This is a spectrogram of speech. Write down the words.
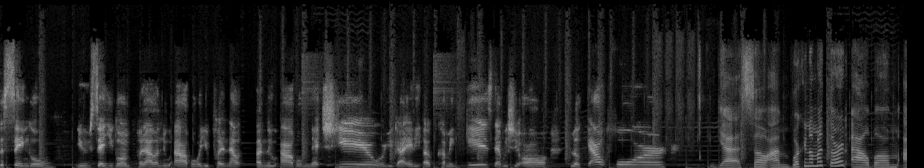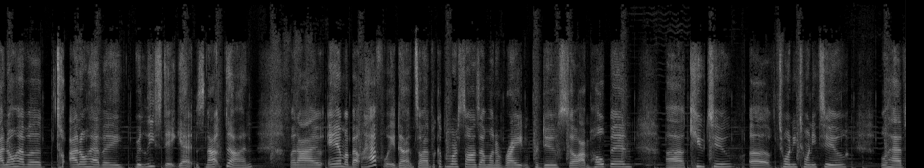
the single, you said you're going to put out a new album, or you putting out a new album next year or you got any upcoming gigs that we should all look out for Yes, so I'm working on my third album. I don't have a I don't have a release date yet. It's not done, but I am about halfway done. So I have a couple more songs I want to write and produce. So I'm hoping uh, Q2 of 2022 we'll have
